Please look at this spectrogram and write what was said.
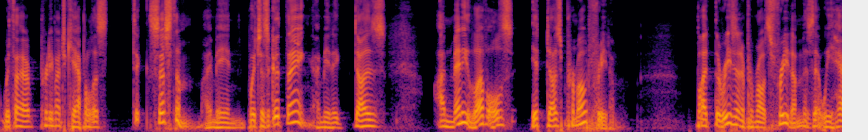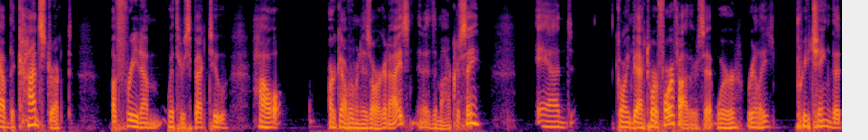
with a pretty much capitalist system. I mean, which is a good thing. I mean, it does, on many levels, it does promote freedom. But the reason it promotes freedom is that we have the construct of freedom with respect to how our government is organized in a democracy. And going back to our forefathers, that we're really preaching that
